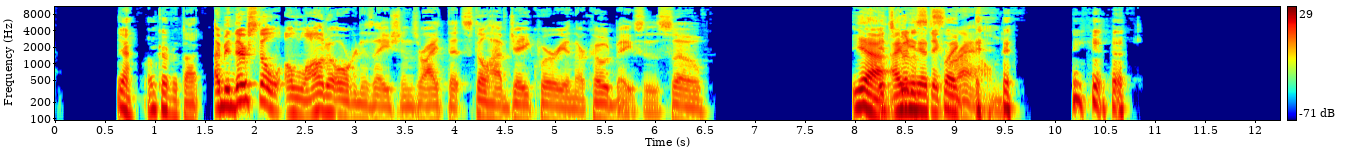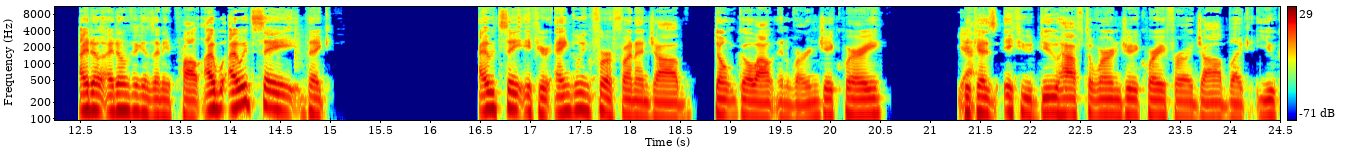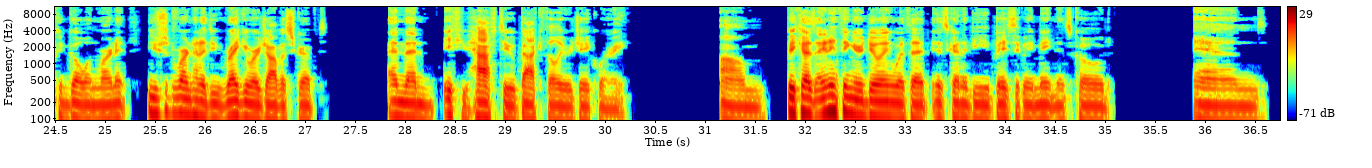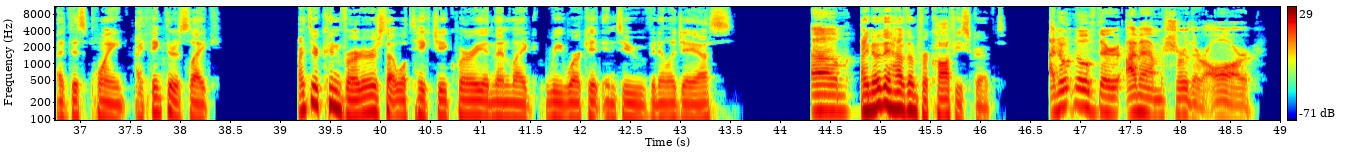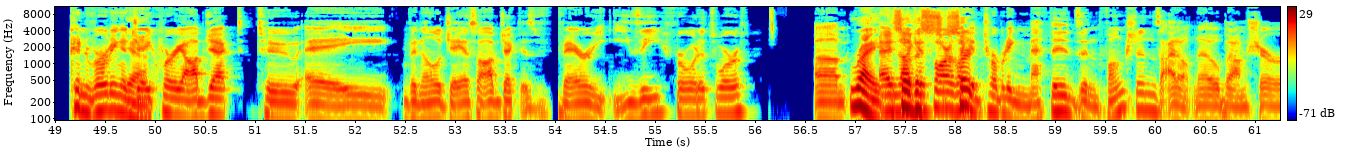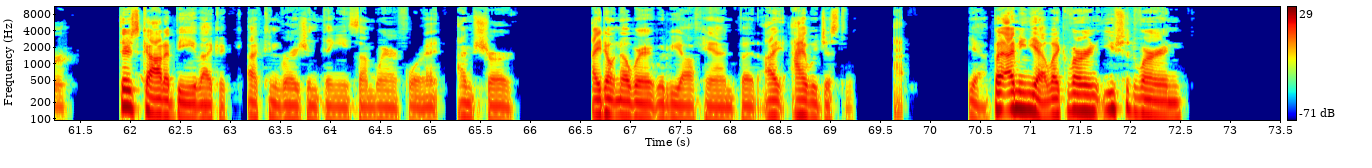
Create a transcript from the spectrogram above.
yeah, I'm good with that. I mean, there's still a lot of organizations, right, that still have jQuery in their code bases, so Yeah, it's I gonna mean, stick it's like around. I don't. I don't think there's any problem. I I would say like, I would say if you're angling for a front end job, don't go out and learn jQuery Yeah. because if you do have to learn jQuery for a job, like you could go and learn it. You should learn how to do regular JavaScript, and then if you have to, backfill your jQuery. Um, because anything you're doing with it is going to be basically maintenance code. And at this point, I think there's like, aren't there converters that will take jQuery and then like rework it into vanilla JS? Um, I know they have them for CoffeeScript. I don't know if there. I mean, I'm sure there are. Converting a Yeah. jQuery object to a vanilla JS object is very easy for what it's worth. Um, Right. and so like as far as cert- like interpreting methods and functions, I don't know, but I'm sure. There's gotta be like a, a conversion thingy somewhere for it. I'm sure. I don't know where it would be offhand, but I, I would just, yeah, but I mean, yeah, like learn, you should learn,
